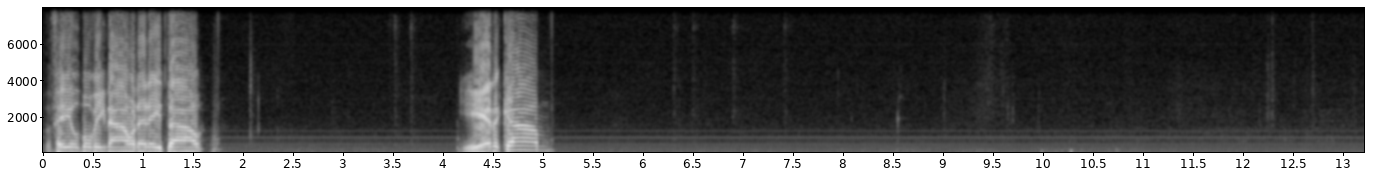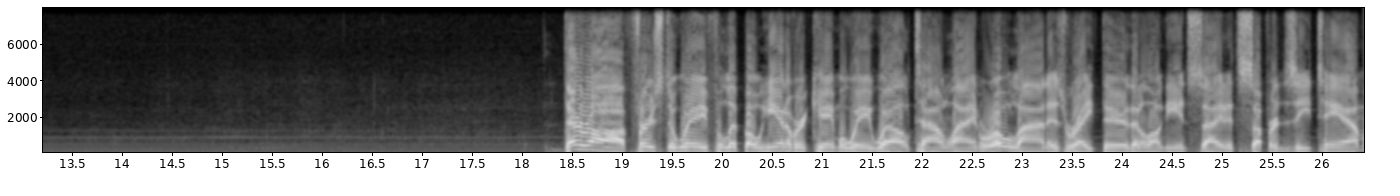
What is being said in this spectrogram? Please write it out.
The field moving now in an eighth out. Here they come. They're off. First away, Filippo Hanover came away well. Town line, Roland is right there. Then along the inside, it's Suffern Z Tam.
